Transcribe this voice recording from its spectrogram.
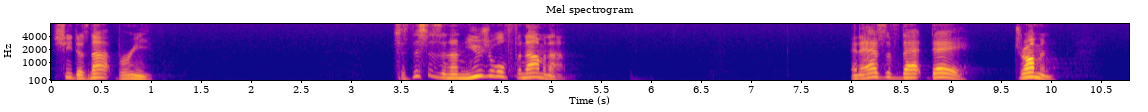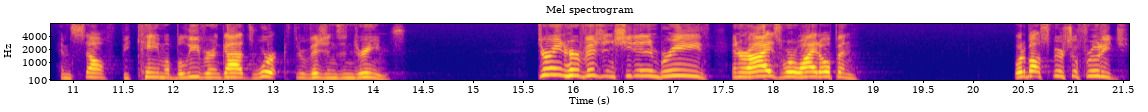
she does not breathe. He says, this is an unusual phenomenon. And as of that day, Drummond himself became a believer in God's work through visions and dreams. During her vision, she didn't breathe and her eyes were wide open. What about spiritual fruitage?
